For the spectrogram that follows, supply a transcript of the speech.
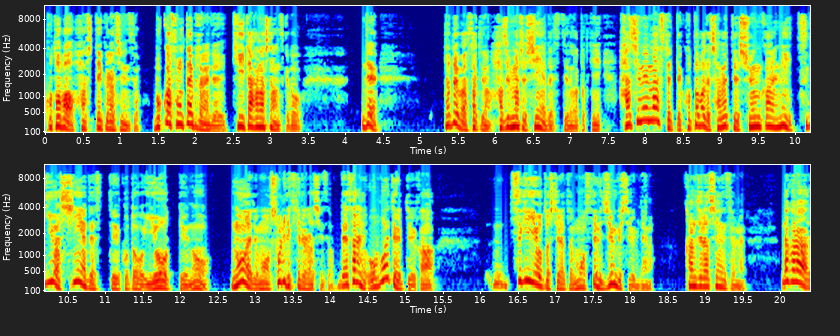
言葉を発していくらしいんですよ。僕はそのタイプじゃないんで聞いた話なんですけど、で、例えばさっきの、はじめまして深夜ですっていうのがあった時に、はじめましてって言葉で喋ってる瞬間に、次は深夜ですっていうことを言おうっていうのを、脳内でも処理できてるらしいんですよ。で、さらに覚えてるっていうか、次言おうとしてるやつはもうすでに準備してるみたいな感じらしいんですよね。だから、思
